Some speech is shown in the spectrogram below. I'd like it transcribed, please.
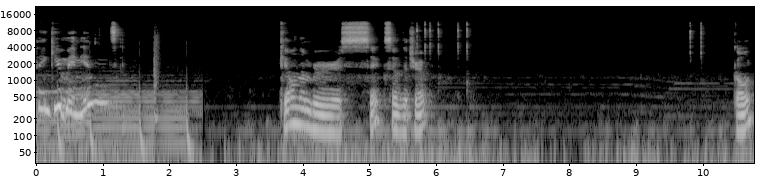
Thank you, minions! Kill number six of the trip. Gold.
